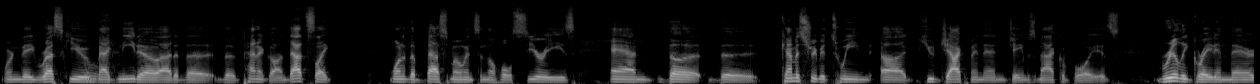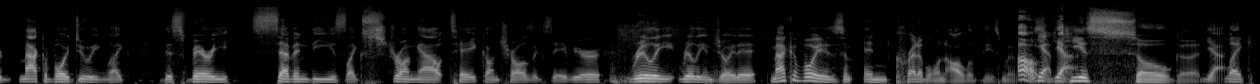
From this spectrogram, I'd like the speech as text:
when they rescue. Magneto out of the the Pentagon. That's like one of the best moments in the whole series, and the the chemistry between uh, Hugh Jackman and James McAvoy is really great in there. McAvoy doing like this very 70s like strung out take on Charles Xavier. really really enjoyed it. McAvoy is incredible in all of these movies. Oh, Yeah. yeah. he is so good. Yeah. like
